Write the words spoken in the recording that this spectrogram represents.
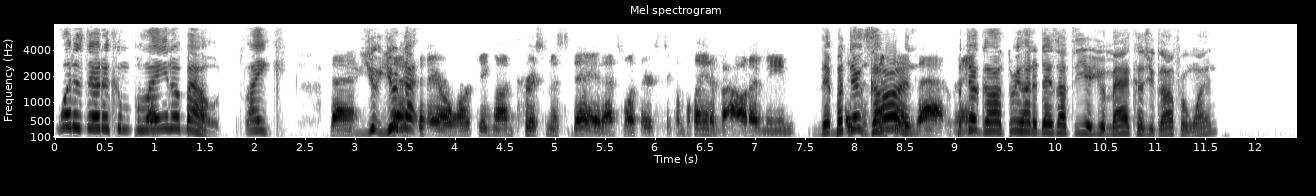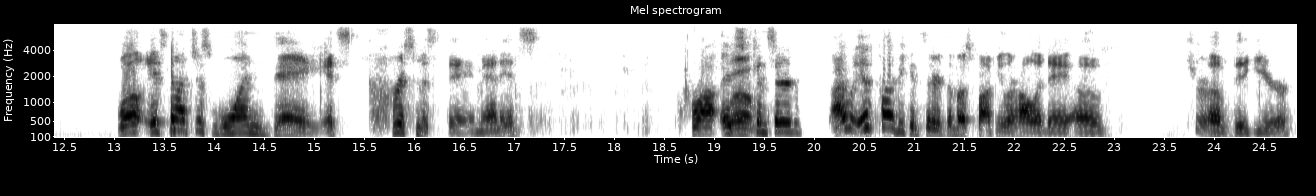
What is there to complain about? Like, that You- you're that not- they are working on Christmas Day. That's what there's to complain about. I mean, they're, but it's they're as as gone. that, But right? they're gone 300 days out the year. You're mad because you're gone for one? Well, it's not just one day. It's Christmas Day, man. It's pro- it's Well- considered. I would. It'd probably be considered the most popular holiday of sure. of the year.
